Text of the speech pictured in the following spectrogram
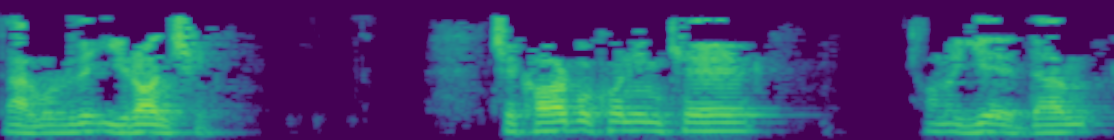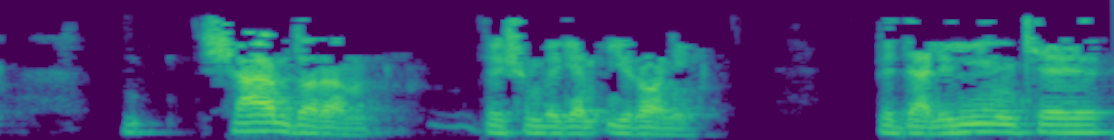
در مورد ایران چی؟ چه کار بکنیم که حالا یه ادم شرم دارم بهشون بگم ایرانی. به دلیل اینکه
